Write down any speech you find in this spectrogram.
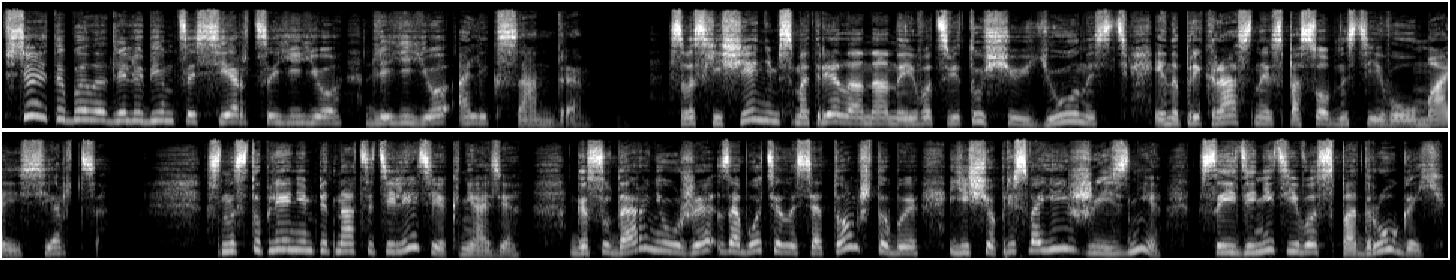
Все это было для любимца сердца ее, для ее Александра. С восхищением смотрела она на его цветущую юность и на прекрасные способности его ума и сердца. С наступлением пятнадцатилетия князя государыня уже заботилась о том, чтобы еще при своей жизни соединить его с подругой,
